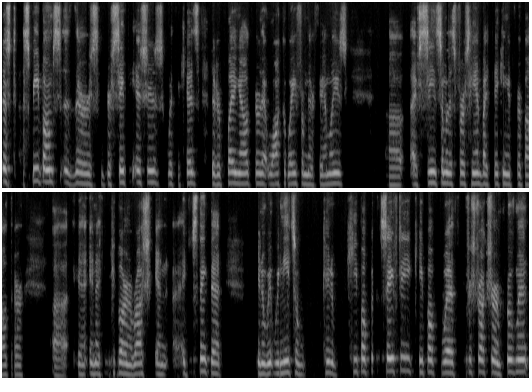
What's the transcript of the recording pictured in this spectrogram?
just speed bumps. There's there's safety issues with the kids that are playing out there that walk away from their families. Uh, I've seen some of this firsthand by taking a trip out there, uh, and, and, I think people are in a rush. And I just think that you know we, we need to kind of keep up with safety, keep up with infrastructure improvement,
